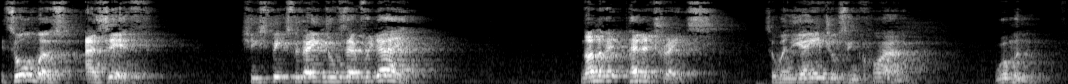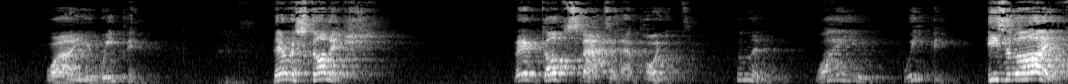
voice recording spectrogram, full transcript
It's almost as if she speaks with angels every day. None of it penetrates. So when the angels inquire, Woman, why are you weeping? They're astonished. They're gobsmacked at that point. Woman, why are you weeping? He's alive.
